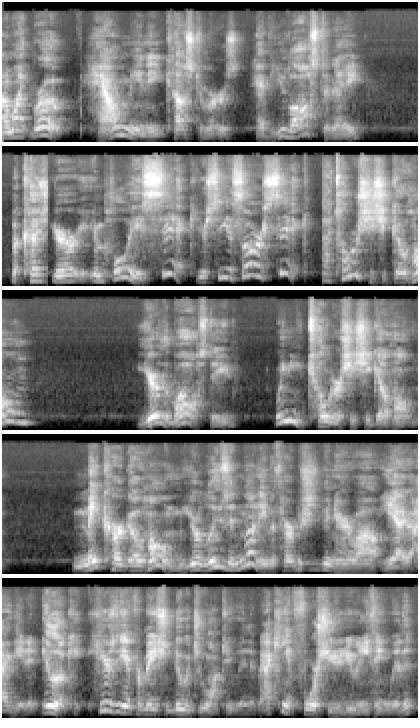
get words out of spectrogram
I'm like, Bro, how many customers have you lost today because your employee is sick? Your CSR is sick. I told her she should go home. You're the boss, dude. Mean you told her she should go home? Make her go home. You're losing money with her, but she's been here a while. Yeah, I get it. Look, here's the information. Do what you want to with it. I can't force you to do anything with it.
